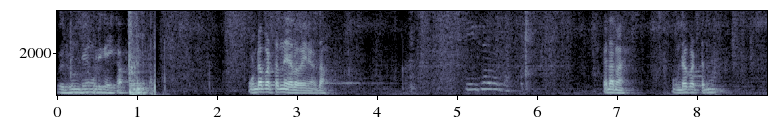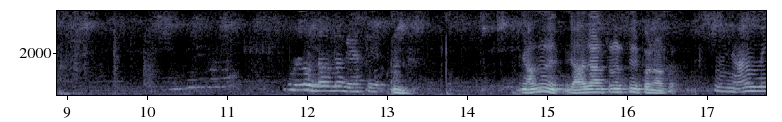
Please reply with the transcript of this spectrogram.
ഒരു ഉണ്ടയും കൂടി കഴിക്കാം. ഉണ്ട പെട്ടെന്ന് ചിലവ് അതിന് കേട്ടോ. കേട്ടാ കേട്ടാ ഉണ്ട പെട്ടെന്ന്. അത് രാജാനത്തിനടുത്ത് ഇപ്പൊ നോക്കാം ഞാനൊന്നേ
